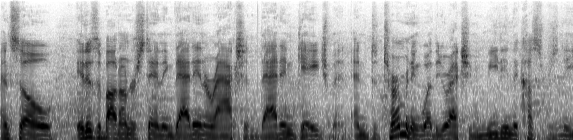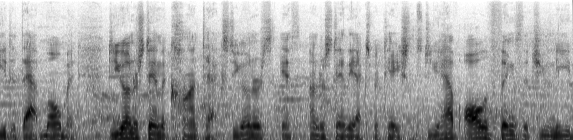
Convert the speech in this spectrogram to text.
And so it is about understanding that interaction, that engagement, and determining whether you're actually meeting the customer's need at that moment. Do you understand the context? Do you under understand the expectations? Do you have all the things that you need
